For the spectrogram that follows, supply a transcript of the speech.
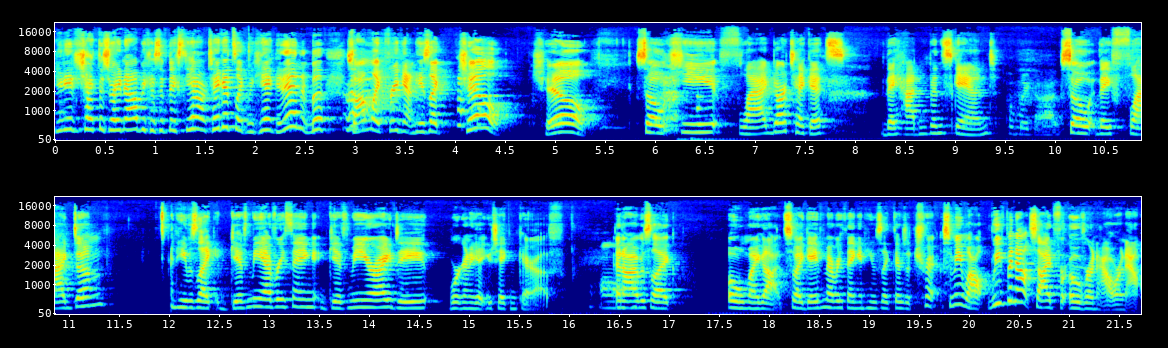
You need to check this right now because if they scan our tickets, like we can't get in. But so I'm like freaking out. He's like, chill, chill. So he flagged our tickets. They hadn't been scanned. Oh my god. So they flagged him, and he was like, "Give me everything. Give me your ID. We're gonna get you taken care of." And I was like, "Oh my god!" So I gave him everything, and he was like, "There's a trip." So meanwhile, we've been outside for over an hour now.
